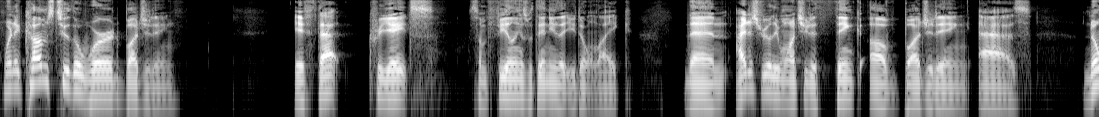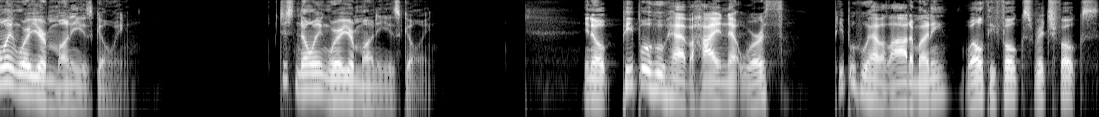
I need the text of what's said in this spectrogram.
when it comes to the word budgeting, if that creates some feelings within you that you don't like, then I just really want you to think of budgeting as knowing where your money is going. Just knowing where your money is going. You know, people who have a high net worth, people who have a lot of money, wealthy folks, rich folks,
